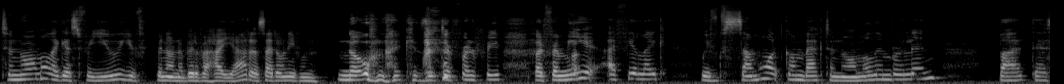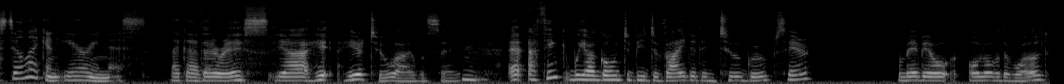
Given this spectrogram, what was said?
to normal? I guess for you, you've been on a bit of a hiatus. I don't even know. Like, is it different for you? But for me, I feel like we've somewhat gone back to normal in Berlin, but there's still like an eeriness, like a There is, yeah, he, here too, I would say. And I think we are going to be divided in two groups here, or maybe all, all over the world.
